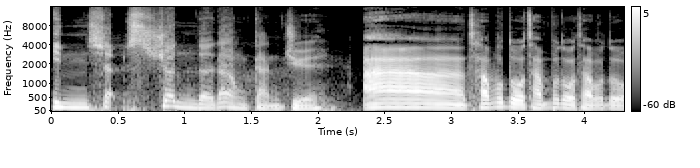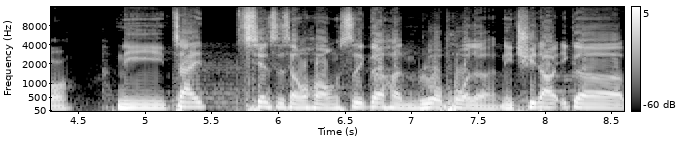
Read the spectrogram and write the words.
Inception 的那种感觉？啊，差不多，差不多，差不多。你在现实生活中是一个很落魄的，你去到一个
